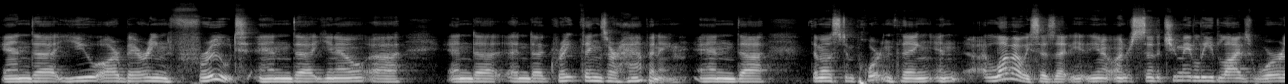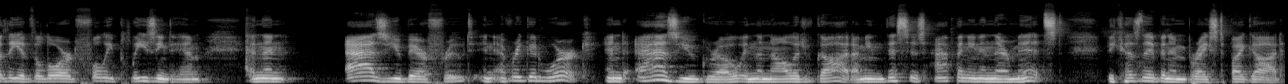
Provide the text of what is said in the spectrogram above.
and uh, you are bearing fruit, and uh, you know, uh, and and great things are happening, and the most important thing, and I love how he says that, you know, so that you may lead lives worthy of the Lord, fully pleasing to him. And then as you bear fruit in every good work, and as you grow in the knowledge of God. I mean, this is happening in their midst because they've been embraced by God.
